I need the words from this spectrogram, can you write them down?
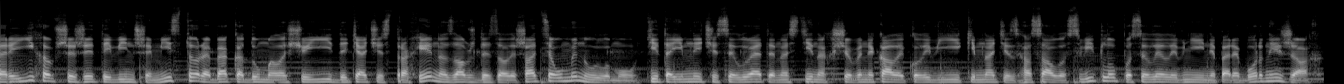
Переїхавши жити в інше місто, Ребека думала, що її дитячі страхи назавжди залишаться у минулому. Ті таємничі силуети на стінах, що виникали, коли в її кімнаті згасало світло, поселили в ній непереборний жах.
